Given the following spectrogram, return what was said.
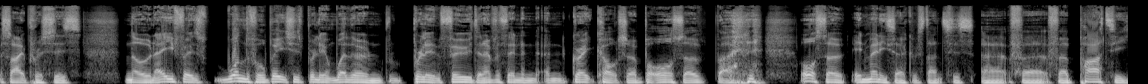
Cyprus is known A for its wonderful beaches, brilliant weather and brilliant food and everything and, and great culture, but also, but also in many circumstances, uh, for, for party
